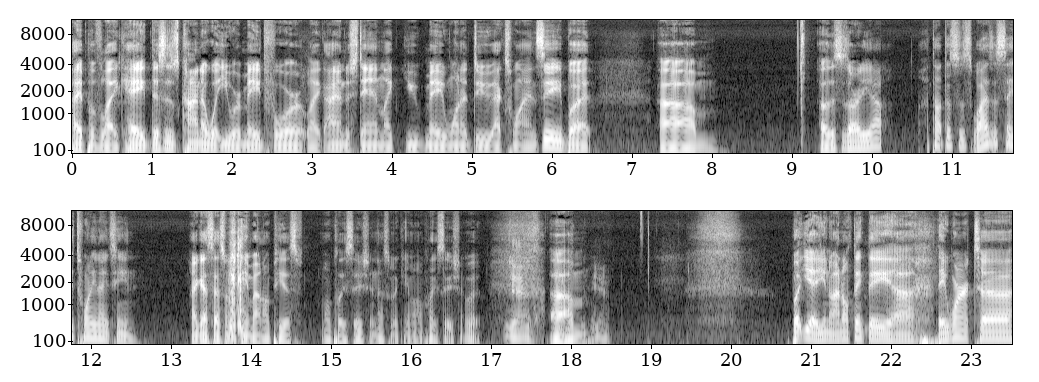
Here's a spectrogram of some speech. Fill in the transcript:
type of like, hey, this is kind of what you were made for. Like I understand, like you may want to do X, Y, and Z, but um, oh, this is already out. I thought this was. Why does it say 2019? I guess that's when it came out on PS on PlayStation. That's when it came out on PlayStation. But Yeah. um, Yeah. but yeah, you know, I don't think they uh they weren't uh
